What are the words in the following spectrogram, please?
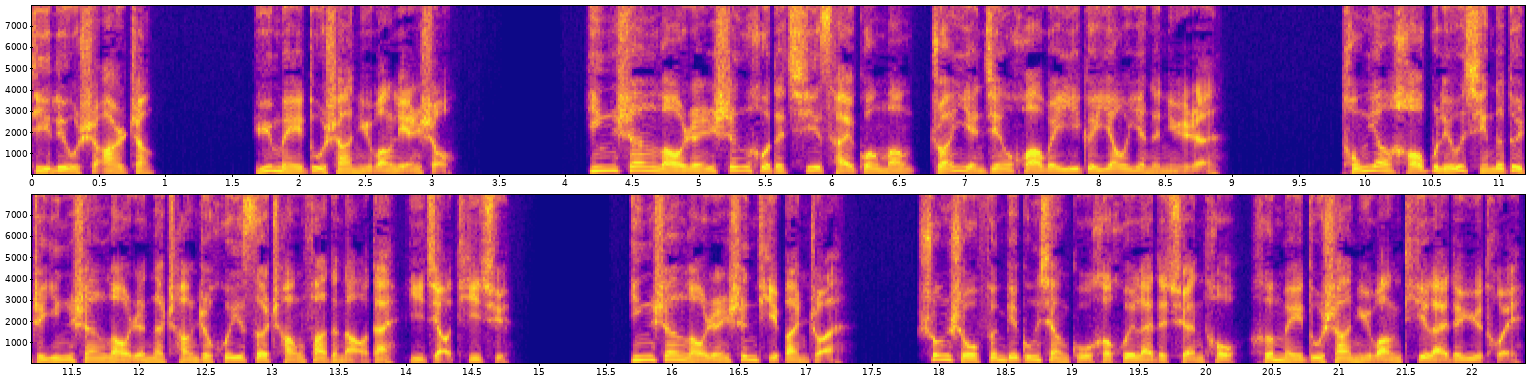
第六十二章，与美杜莎女王联手。阴山老人身后的七彩光芒转眼间化为一个妖艳的女人，同样毫不留情的对着阴山老人那长着灰色长发的脑袋一脚踢去。阴山老人身体半转，双手分别攻向古河挥来的拳头和美杜莎女王踢来的玉腿。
